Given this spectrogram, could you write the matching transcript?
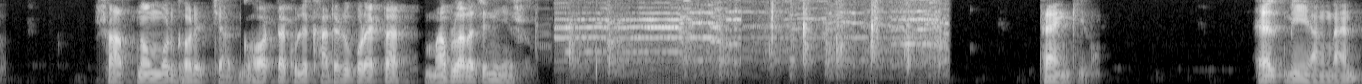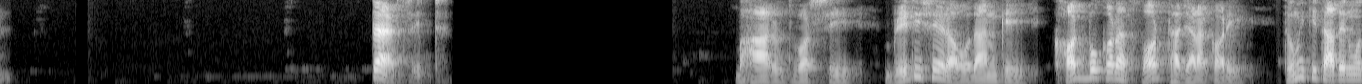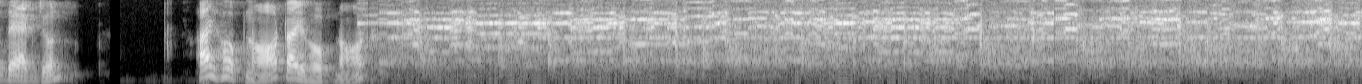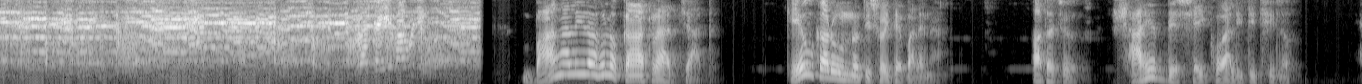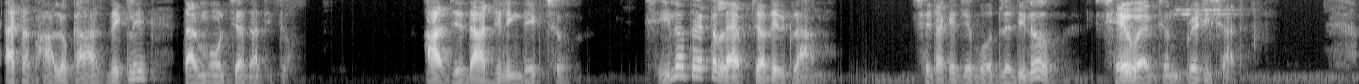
সাত নম্বর ঘরের চাপ ঘরটা খুলে খাটের উপর একটা মাফলার আছে নিয়ে এসো। Thank you help me, young man That's it ভারতবর্ষে ব্রিটিশের অবদানকে খর্ব করা স্পর্ধা যারা করে তুমি কি তাদের মধ্যে একজন? I hope not I hope not বাঙালিরা হলো কাঁকড়ার জাত। কেউ কারও উন্নতি সইতে পারে না। অথচ সাহেবদের সেই কোয়ালিটি ছিল। একটা ভালো কাজ দেখলে তার মর্যাদা দিত। আজ যে দার্জিলিং দেখছ, ছিল তো একটা ল্যাপচাঁদের গ্রাম। সেটাকে যে বদলে দিল, সেও একজন ব্রিটিশার।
